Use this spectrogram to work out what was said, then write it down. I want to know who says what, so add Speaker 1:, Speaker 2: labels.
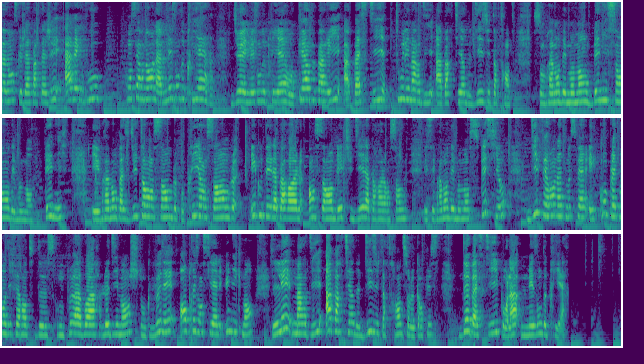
Speaker 1: annonces que j'ai à partager avec vous concernant la maison de prière. Dieu a une maison de prière au cœur de Paris, à Bastille, tous les mardis à partir de 18h30. Ce sont vraiment des moments bénissants, des moments bénis. Et vraiment, on passe du temps ensemble pour prier ensemble, écouter la parole ensemble, étudier la parole ensemble. Et c'est vraiment des moments spéciaux, différents. L'atmosphère est complètement différente de ce qu'on peut avoir le dimanche. Donc venez en présentiel uniquement les mardis à partir de 18h30 sur le campus de Bastille pour la maison de prière.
